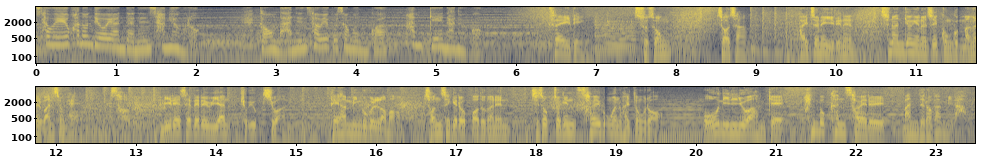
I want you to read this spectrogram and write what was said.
사회에 환원되어야 한다는 사명으로 더 많은 사회 구성원과 함께 나누고 트레이딩, 수송, 저장, 발전에 이르는 친환경 에너지 공급망을 완성해 사업 미래 세대를 위한 교육 지원, 대한민국을 넘어 전 세계로 뻗어가는 지속적인 사회공헌 활동으로 온 인류와 함께 행복한 사회를 만들어갑니다.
